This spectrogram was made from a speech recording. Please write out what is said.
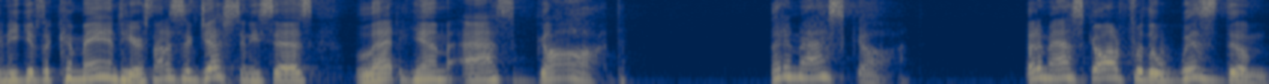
And he gives a command here. It's not a suggestion. He says, let him ask God. Let him ask God. Let him ask God for the wisdom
